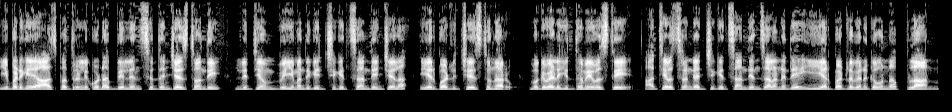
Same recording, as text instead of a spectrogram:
ఇప్పటికే ఆసుపత్రుల్ని కూడా బెలెన్స్ సిద్ధం చేస్తోంది. నిత్యం వెయ్యి మందికి చికిత్స అందించేలా ఏర్పాట్లు చేస్తున్నారు. ఒకవేళ యుద్ధమే వస్తే అత్యవసరంగా చికిత్స అందించాలన్నదే ఈ ఏర్పాట్ల వెనుక ఉన్న ప్లాన్.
